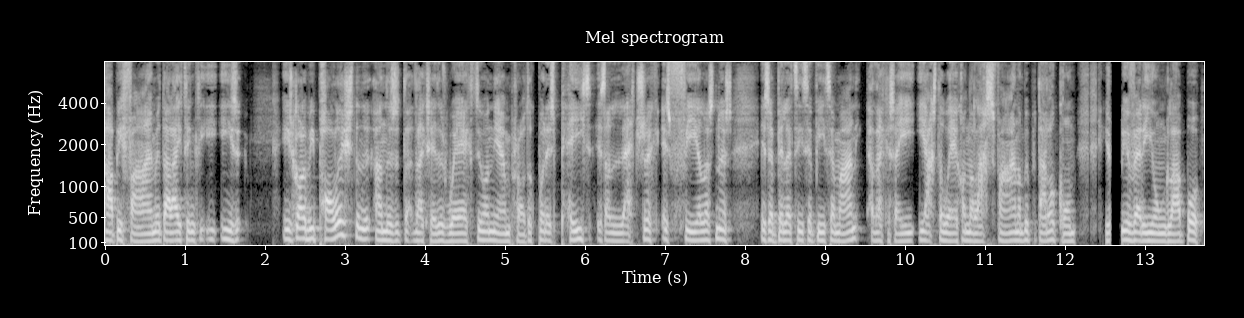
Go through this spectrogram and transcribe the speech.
I'll be fine with that. I think he's he's got to be polished and, and there's like I say there's work to do on the end product but his pace is electric his fearlessness his ability to beat a man like I say he has to work on the last final but that'll come. he's a very young lad but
